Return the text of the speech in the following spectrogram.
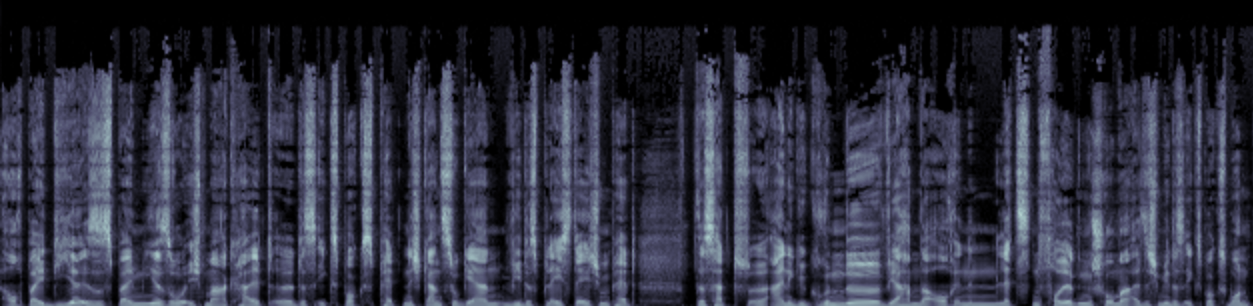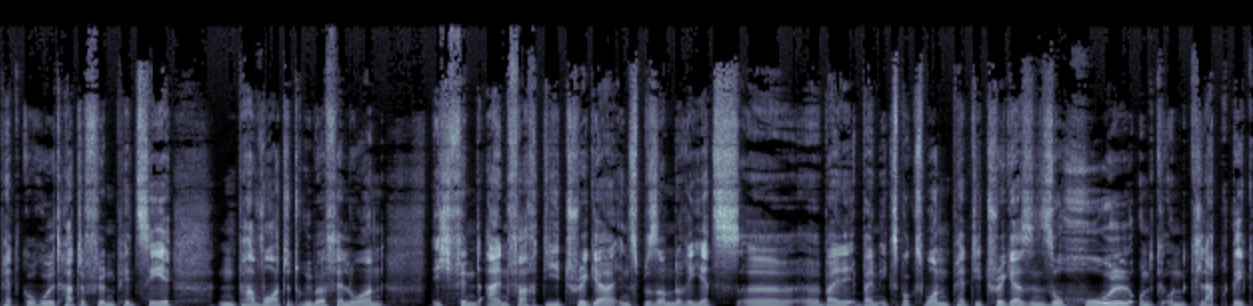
auch bei dir ist es bei mir so, ich mag halt äh, das Xbox-Pad nicht ganz so gern wie das PlayStation-Pad. Das hat äh, einige Gründe. Wir haben da auch in den letzten Folgen schon mal, als ich mir das Xbox One Pad geholt hatte für einen PC, ein paar Worte drüber verloren. Ich finde einfach die Trigger, insbesondere jetzt äh, äh, bei, beim Xbox One Pad, die Trigger sind so hohl und, und klapprig,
